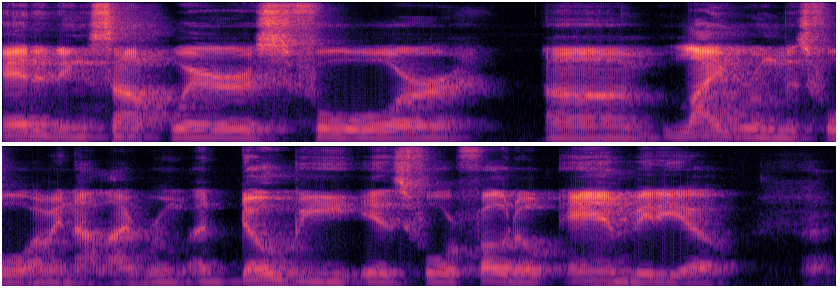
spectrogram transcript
editing softwares for um, Lightroom is for I mean not Lightroom Adobe is for photo and video. Right.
